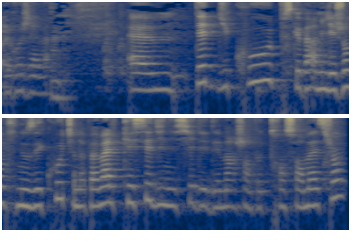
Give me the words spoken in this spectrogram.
Le Rojava. Euh, peut-être du coup, parce que parmi les gens qui nous écoutent, il y en a pas mal qui essaient d'initier des démarches un peu de transformation.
